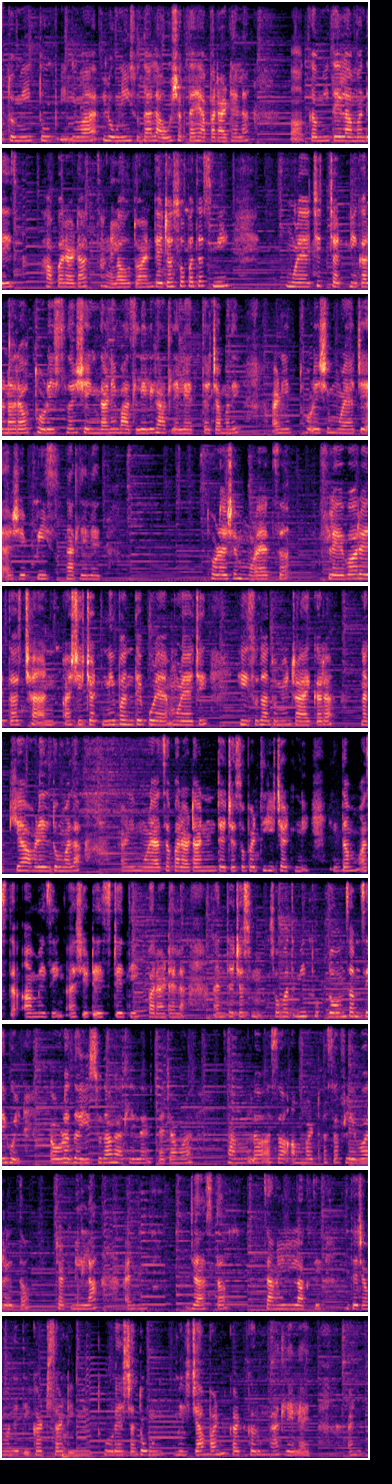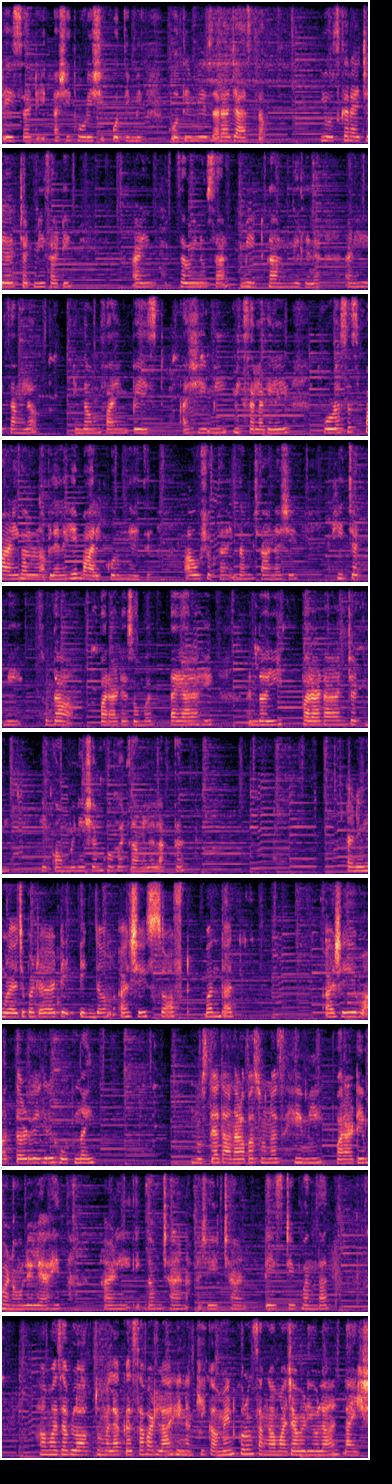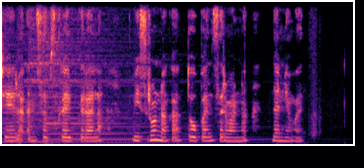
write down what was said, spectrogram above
तुम्ही तूप किंवा लोणीसुद्धा लावू शकता ह्या पराठ्याला. कमी तेलामध्येच हा पराठा चांगला होतो. आणि त्याच्यासोबतच मी मुळ्याची चटणी करणार आहोत थोडेसे शेंगदाणे भाजलेले घातलेले आहेत त्याच्यामध्ये आणि थोडेसे मुळ्याचे असे पीस घातलेले आहेत. थोडंसे मुळ्याचं फ्लेवर येतं छान अशी चटणी बनते पुळ्या मुळ्याची. ही सुद्धा तुम्ही ट्राय करा. नक्की आवडेल तुम्हाला. आणि मुळ्याचा पराठा आणि त्याच्यासोबत ही चटणी. एकदम मस्त अमेझिंग अशी टेस्ट येते पराठ्याला. आणि त्याच्यासोबत मी थो दोन चमचे होईल. एवढं दहीसुद्धा घातलेलं आहे त्याच्यामुळं. चांगलं असं आंबट असं फ्लेवर येतं चटणीला आणि जास्त चांगली लागते. त्याच्यामध्ये तिखटसाठी मी थोड्याशा दोन मिरच्या पण कट करून घातलेल्या आहेत. आणि टेस्टसाठी अशी थोडीशी कोथिंबीर. कोथिंबीर जरा जास्त यूज करायची आहे चटणीसाठी. आणि चवीनुसार मीठ घालून घेतलेलं आहे. आणि हे चांगलं एकदम फाईन पेस्ट अशी मी मिक्सरला केलेली थोडंसंच पाणी घालून आपल्याला हे बारीक करून घ्यायचं आहे पाहू शकता एकदम छान अशी ही चटणीसुद्धा पराठ्यासोबत तयार आहे. आणि दही पराठा आणि चटणी हे कॉम्बिनेशन खूपच चांगलं लागतं. आणि मुळ्याचे पराठे एकदम असे सॉफ्ट बनतात. असे वातड वगैरे होत नाही. नुसत्या तांदळापासूनच हे मी पराठे बनवलेले आहेत. आणि एकदम छान असे छान टेस्टी बनतात. हा माझा ब्लॉग तुम्हाला कसा वाटला हे नक्की कमेंट करून सांगा माझ्या व्हिडिओला लाईक शेअर आणि सबस्क्राईब करायला विसरू नका. तो पण सर्वांना धन्यवाद.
